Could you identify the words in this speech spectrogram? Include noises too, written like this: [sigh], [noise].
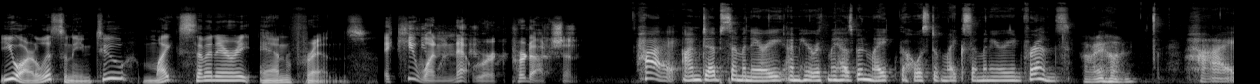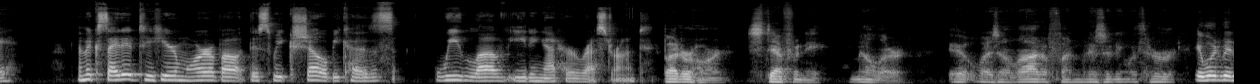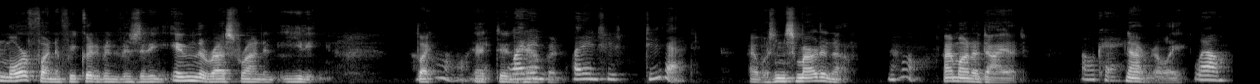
You are listening to Mike Seminary and Friends, a Q1 Network production. Hi, I'm Deb Seminary. I'm here with my husband Mike, the host of Mike Seminary and Friends. Hi, hon. Hi. I'm excited to hear more about this week's show because we love eating at her restaurant. Butterhorn, Stephanie Miller. It was a lot of fun visiting with her. It would have been more fun if we could have been visiting in the restaurant and eating. But Oh, that didn't why happen. Didn't, why didn't you do that? I wasn't smart enough. No. I'm on a diet. Okay. Not really. Well,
